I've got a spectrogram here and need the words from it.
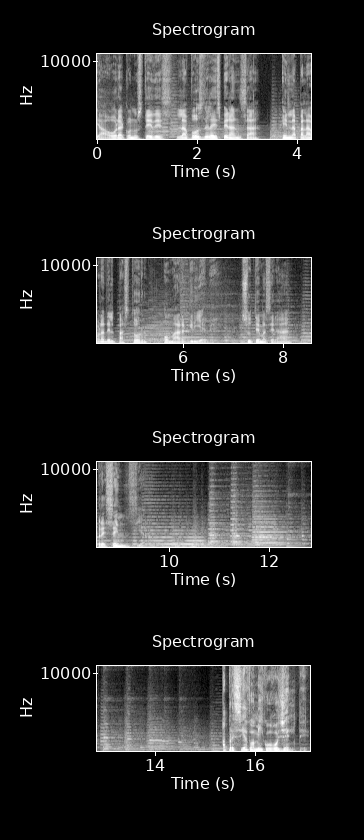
Y ahora con ustedes, la voz de la esperanza en la palabra del pastor Omar Grieve. Su tema será Presencia. Apreciado amigo oyente,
